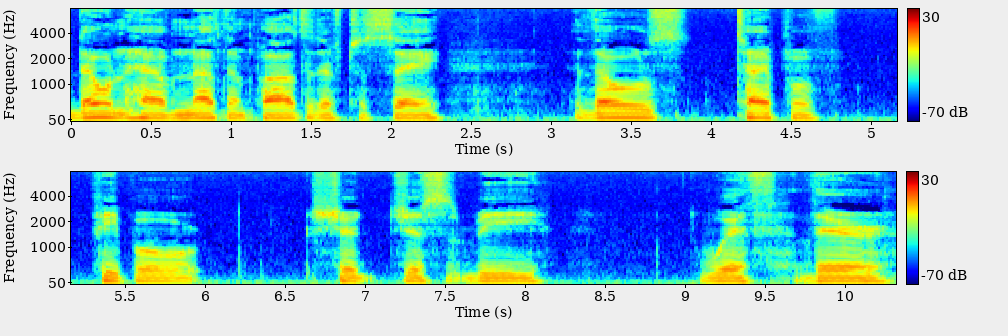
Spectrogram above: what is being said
don't have nothing positive to say. Those type of people should just be with their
